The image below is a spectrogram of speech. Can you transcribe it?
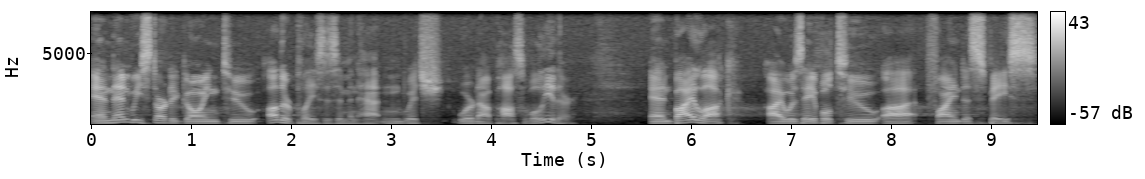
And then we started going to other places in Manhattan, which were not possible either. And by luck, I was able to uh, find a space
